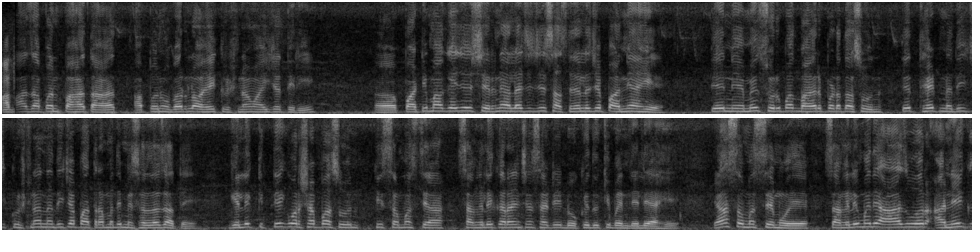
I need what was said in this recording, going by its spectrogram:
आज आपण पाहत आहात आपण उभारलो आहे कृष्णामाईच्या तिरी. पाठीमागे जे शिरणे आल्याचे जे साचलेलं जे पाणी आहे ते नियमित स्वरूपात बाहेर पडत असून ते थेट नदीची कृष्णा नदीच्या पात्रामध्ये मिसळलं जाते. गेले कित्येक वर्षापासून ही समस्या सांगलीकरांच्यासाठी डोकेदुखी बनलेली आहे. या समस्येमुळे सांगलीमध्ये आजवर अनेक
